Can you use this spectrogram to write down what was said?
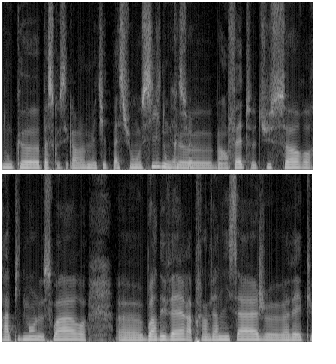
Donc, euh, parce que c'est quand même un métier de passion aussi. Donc, euh, ben, en fait, tu sors rapidement le soir, euh, boire des verres après un vernissage avec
